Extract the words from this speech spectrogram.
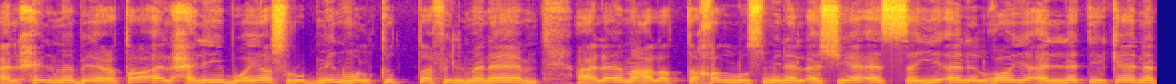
الحلم بإعطاء الحليب ويشرب منه القطة في المنام علامة على التخلص من الأشياء السيئة للغاية التي كانت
